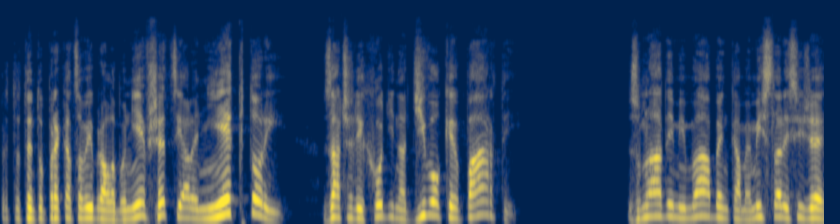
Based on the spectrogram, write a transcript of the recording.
preto tento preklad som vybral, lebo nie všetci, ale niektorí začali chodiť na divoké párty s mladými mábenkami. Mysleli si, že,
